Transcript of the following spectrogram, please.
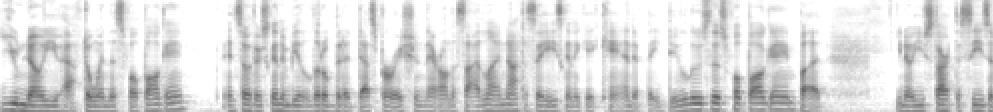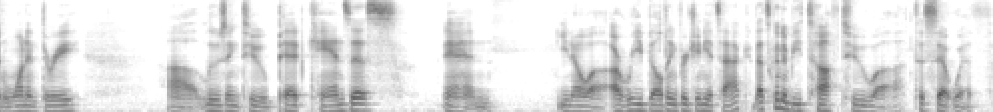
you know you have to win this football game. And so there's going to be a little bit of desperation there on the sideline. Not to say he's going to get canned if they do lose this football game, but you know, you start the season one and three, uh, losing to Pitt, Kansas, and you know a, a rebuilding Virginia Tech. That's going to be tough to uh, to sit with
